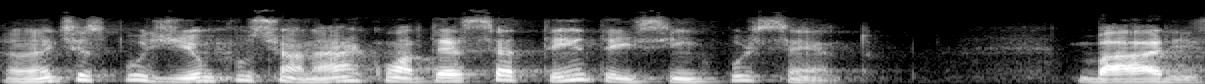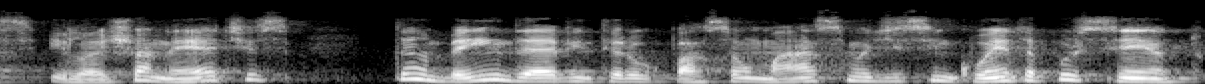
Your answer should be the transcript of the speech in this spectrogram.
Antes podiam funcionar com até 75%. Bares e lanchonetes também devem ter ocupação máxima de 50%,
